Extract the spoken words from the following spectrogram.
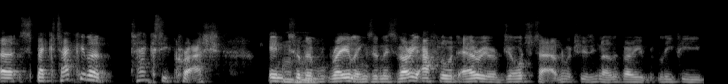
uh, spectacular taxi crash into the railings in this very affluent area of georgetown which is you know the very leafy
